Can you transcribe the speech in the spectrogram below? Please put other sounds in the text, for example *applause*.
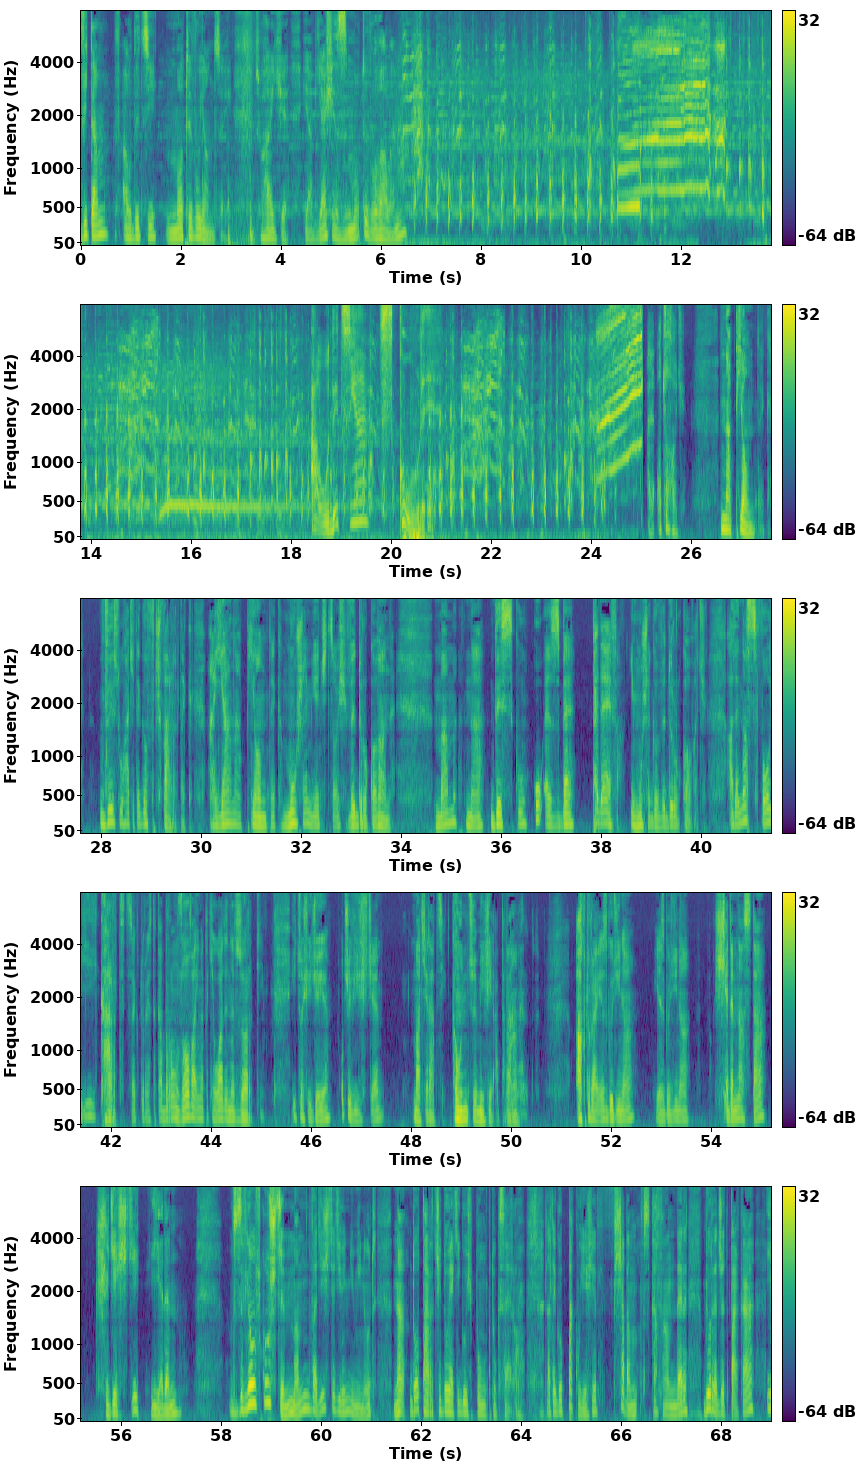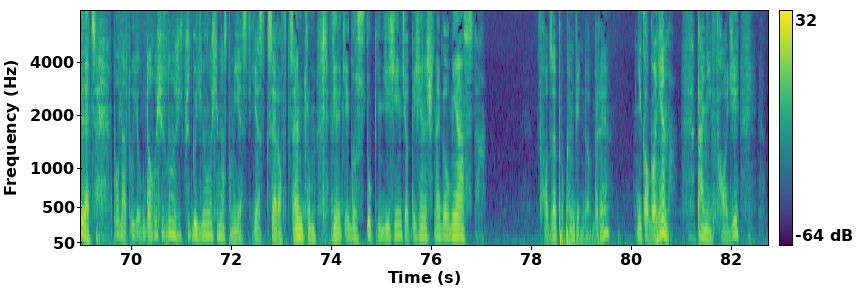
Witam w audycji motywującej. Słuchajcie, jak ja się zmotywowałem. Audycja skóry. Ale o co chodzi? Na piątek Wy słuchacie tego w czwartek, a ja na piątek muszę mieć coś wydrukowane. Mam na dysku USB PDF-a i muszę go wydrukować, ale na swojej kartce, która jest taka brązowa i ma takie ładne wzorki. I co się dzieje? Oczywiście, macie rację, kończy mi się atrament. A która jest godzina? Jest godzina 17.31. W związku z czym mam 29 minut na dotarcie do jakiegoś punktu ksero. Dlatego pakuję się, wsiadam w skafander, biorę jetpacka i lecę. Podlatuję, udało się zdążyć przed godziną 18. Jest, jest ksero w centrum wielkiego 150-tysięcznego miasta. Wchodzę, pukam, dzień dobry. Nikogo nie ma. Pani wchodzi,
